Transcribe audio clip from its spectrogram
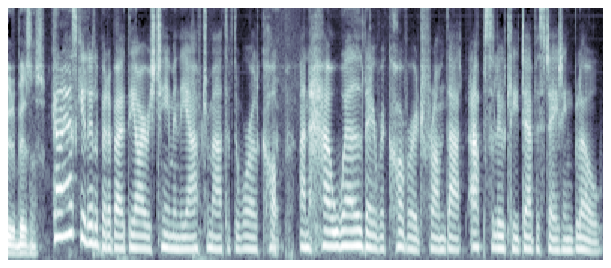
do the business. Can I ask you a little bit about the Irish team in the aftermath of the World Cup yeah. and how well they recovered from that absolutely devastating blow?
